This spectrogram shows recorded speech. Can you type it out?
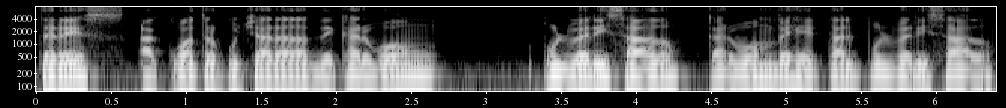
3 a 4 cucharadas de carbón pulverizado, carbón vegetal pulverizado,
